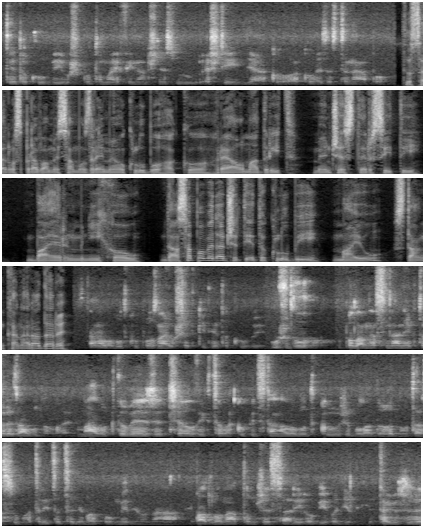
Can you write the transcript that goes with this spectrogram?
tieto kluby už potom aj finančne sú ešte inde ako, ako SSC Nápol. To sa rozprávame samozrejme o kluboch ako Real Madrid, Manchester City, Bayern Mníchov. Dá sa povedať, že tieto kluby majú Stanka na radare? Stano Lobotku poznajú všetky tieto kluby. Už dlho. Podľa mňa si na niektoré zabudol. Málo kto vie, že Chelsea chcela kúpiť Stana Lobotku, že bola dohodnutá suma 37,5 milióna padlo na tom, že Sari ho vyhodili. Takže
